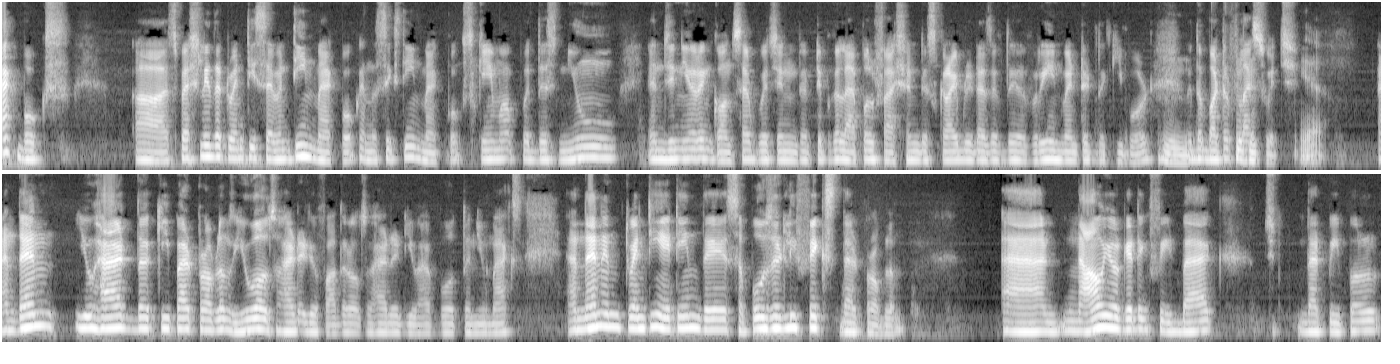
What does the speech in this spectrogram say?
macbooks uh, especially the 2017 MacBook and the 16 MacBooks, came up with this new engineering concept, which in the typical Apple fashion described it as if they have reinvented the keyboard Hmm. with the butterfly switch. Yeah. And then you had the keypad problems. You also had it. Your father also had it. You have both the new Macs. And then in 2018, they supposedly fixed that problem. And now you're getting feedback that people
